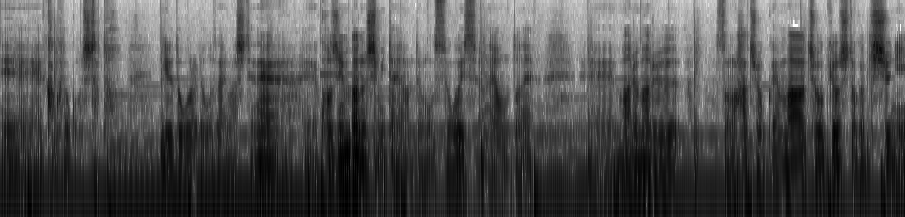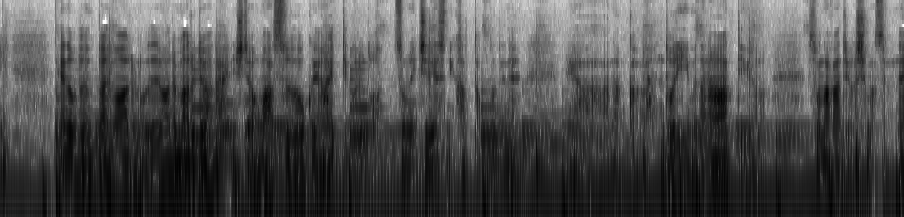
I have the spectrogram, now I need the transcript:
え、獲得をしたと。いうところでございましてね、えー、個人馬主みたいなんでもうすごいですよね。ほんとね。えー、丸々その8億円。まあ調教師とか機種にの分配もあるので丸々ではないにしてもまあ数億円入ってくると。その1レースに勝ったことでね。いやーなんかドリームだなっていうようなそんな感じがしますよね。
